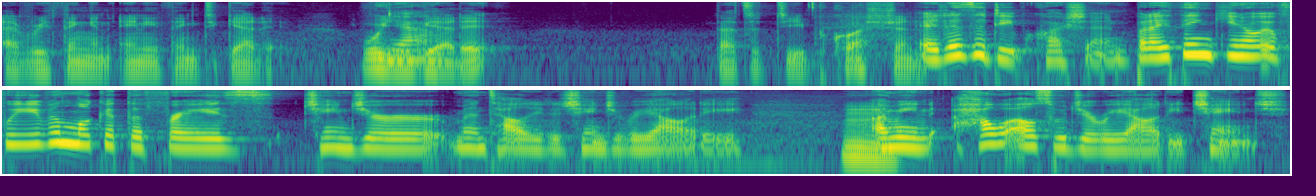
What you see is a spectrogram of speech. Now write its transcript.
everything and anything to get it will Yeah. you get it that's a deep question It is a deep question. But I think, you know, if we even look at the phrase change your mentality to change your reality, Hmm. I mean, how else would your reality change?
